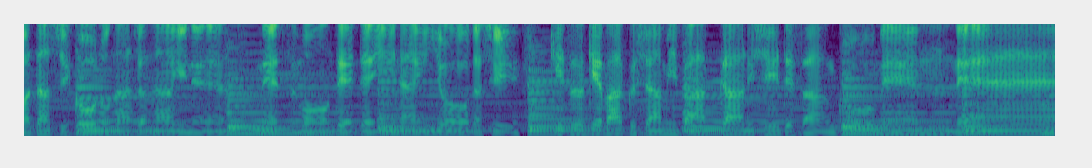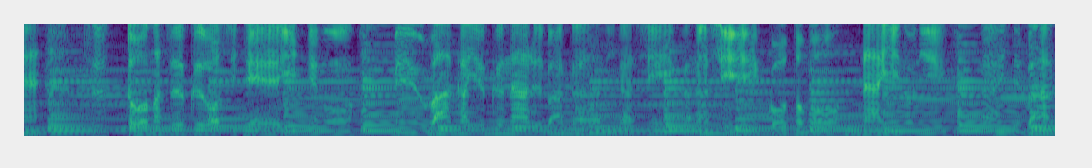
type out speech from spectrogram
私コロナじゃないね。熱も出ていないようだし。気づけばくしゃみばっかりしてさ。ごめんね。ずっとマスクをしていても目はかゆくなるばかりだし。悲しいこともないのに泣いてばっ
